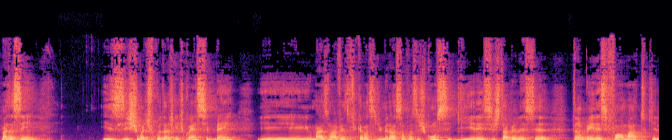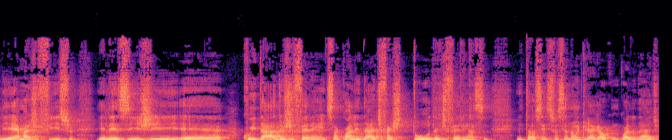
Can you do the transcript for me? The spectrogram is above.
Mas assim, existe uma dificuldade que a gente conhece bem e mais uma vez fica a nossa admiração por vocês conseguirem se estabelecer também nesse formato, que ele é mais difícil, ele exige é, cuidados diferentes, a qualidade faz toda a diferença. Então, assim, se você não entrega algo com qualidade,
